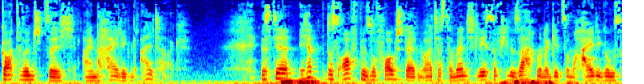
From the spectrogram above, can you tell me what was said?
Gott wünscht sich einen heiligen Alltag. Wisst ihr, ich habe das oft mir so vorgestellt im Alten Testament, ich lese so viele Sachen und da geht es um Heiligungs-,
